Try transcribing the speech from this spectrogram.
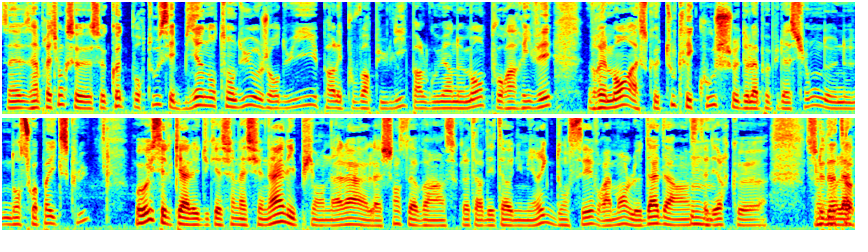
vous avez l'impression que ce, ce, code pour tous est bien entendu aujourd'hui par les pouvoirs publics, par le gouvernement, pour arriver vraiment à ce que toutes les couches de la population n'en soient pas exclues? Oui, c'est le cas à l'éducation nationale, et puis on a là la chance d'avoir un secrétaire d'État au numérique dont c'est vraiment le dada. Hein. Mmh. C'est-à-dire que le data.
